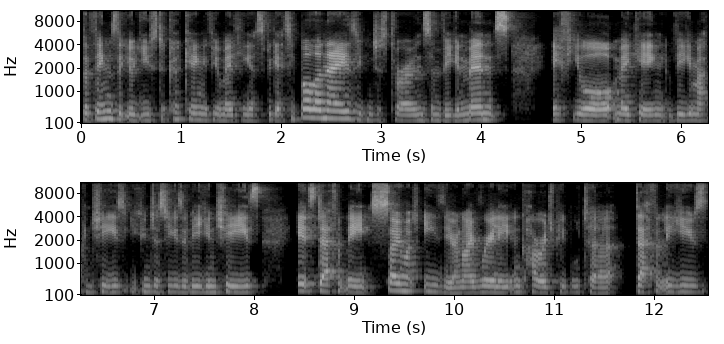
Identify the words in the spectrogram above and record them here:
the things that you're used to cooking. If you're making a spaghetti bolognese, you can just throw in some vegan mince. If you're making vegan mac and cheese, you can just use a vegan cheese. It's definitely so much easier. And I really encourage people to definitely use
